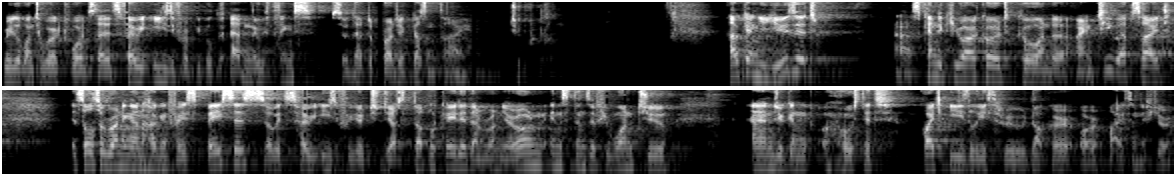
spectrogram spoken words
really want to work towards, that it's very easy for people to add new things so that the project doesn't die too quickly. How can you use it? Scan the QR code, go on the INT website, it's also running on Hugging Face Spaces, so it's very easy for you to just duplicate it and run your own instance if you want to. And you can host it quite easily through Docker or Python if you're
